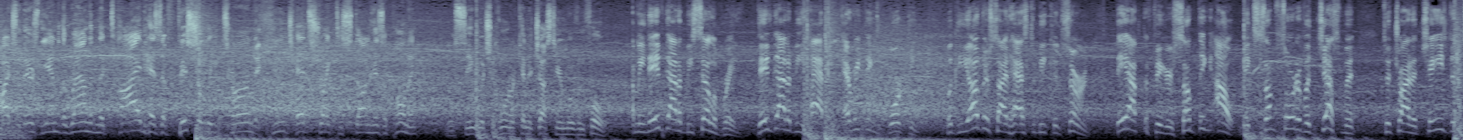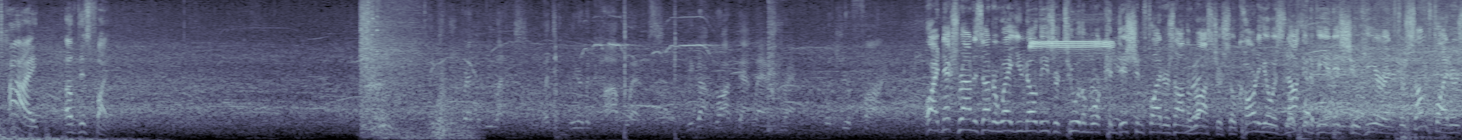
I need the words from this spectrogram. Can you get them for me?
All right, so there's the end of the round, and the tide has officially turned. A huge head strike to stun his opponent. We'll see which corner can adjust here moving forward. I mean, they've got to be celebrating. They've got to be happy. Everything's working. But the other side has to be concerned. They have to figure something out, make some sort of adjustment to try to change the tide of this fight. Take a deep breath and relax. Let's clear the cobwebs. You got rocked that last crack, but you're fine. All right, next round is underway. You know these are two of the more conditioned fighters on the roster, so cardio is not going to be an issue here. And for some fighters,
